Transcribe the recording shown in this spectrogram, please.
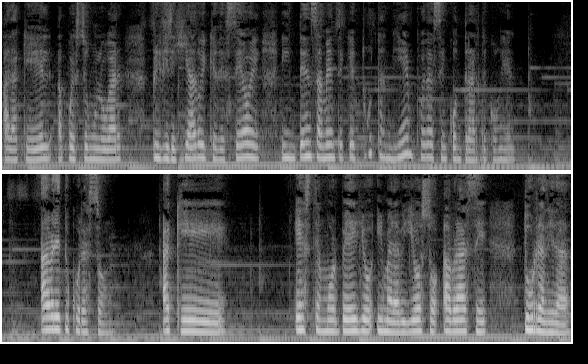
a la que Él ha puesto en un lugar privilegiado y que deseo intensamente que tú también puedas encontrarte con Él. Abre tu corazón a que este amor bello y maravilloso abrace tu realidad.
